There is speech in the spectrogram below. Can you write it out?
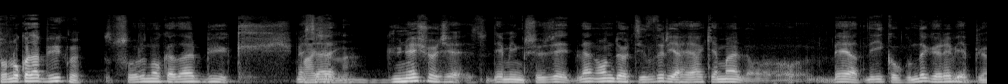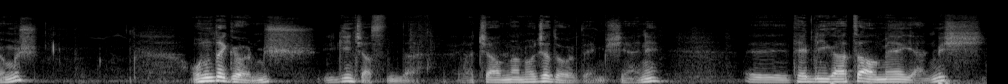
Sorun o kadar büyük mü? Sorun o kadar büyük. Mesela. Güneş Hoca demin sözü edilen 14 yıldır Yahya Kemal Beyatlı İlkokulu'nda görev yapıyormuş. Onu da görmüş. İlginç aslında. Açığa alınan hoca da oradaymış yani. E, tebligatı almaya gelmiş.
